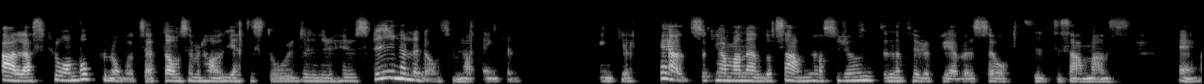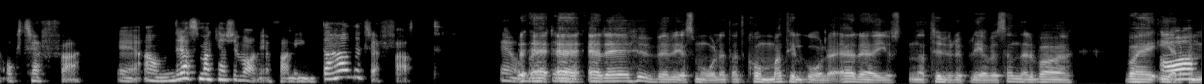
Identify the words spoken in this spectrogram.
allas plånbok på något sätt. De som vill ha en jättestor dyr husbil eller de som vill ha ett enkelt, enkelt fält så kan man ändå samlas runt en naturupplevelse och tid tillsammans eh, och träffa eh, andra som man kanske i vanliga fall inte hade träffat. Eh, är, är, är, det huvudresmålet att komma till Gårde? Är det just naturupplevelsen eller vad, vad är er ja.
